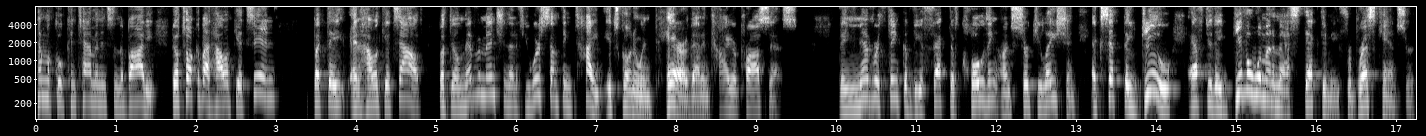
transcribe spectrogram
chemical contaminants in the body, they'll talk about how it gets in, but they and how it gets out, but they'll never mention that if you wear something tight, it's going to impair that entire process. They never think of the effect of clothing on circulation, except they do after they give a woman a mastectomy for breast cancer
